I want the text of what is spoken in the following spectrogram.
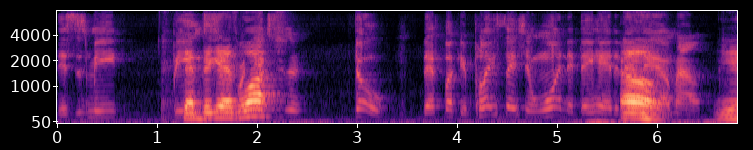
This is me. Being That big ass watch? extra- No, that fucking PlayStation One that they had in Oh, that damn house. yeah.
